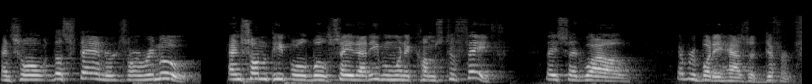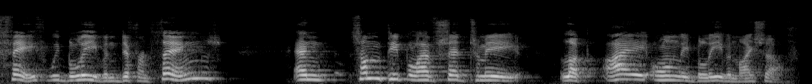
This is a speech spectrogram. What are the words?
And so the standards are removed. And some people will say that even when it comes to faith. They said, well, everybody has a different faith. We believe in different things. And some people have said to me, look, I only believe in myself.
